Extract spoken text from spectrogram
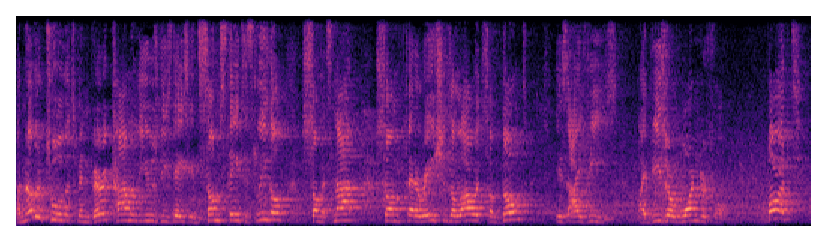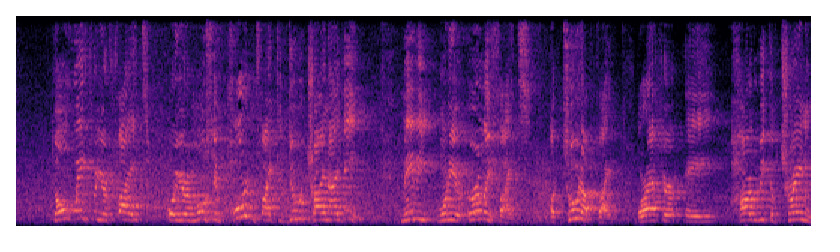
Another tool that's been very commonly used these days, in some states it's legal, some it's not, some federations allow it, some don't, is IVs. IVs are wonderful. But don't wait for your fight or your most important fight to do try an IV. Maybe one of your early fights, a tune-up fight, or after a hard week of training,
